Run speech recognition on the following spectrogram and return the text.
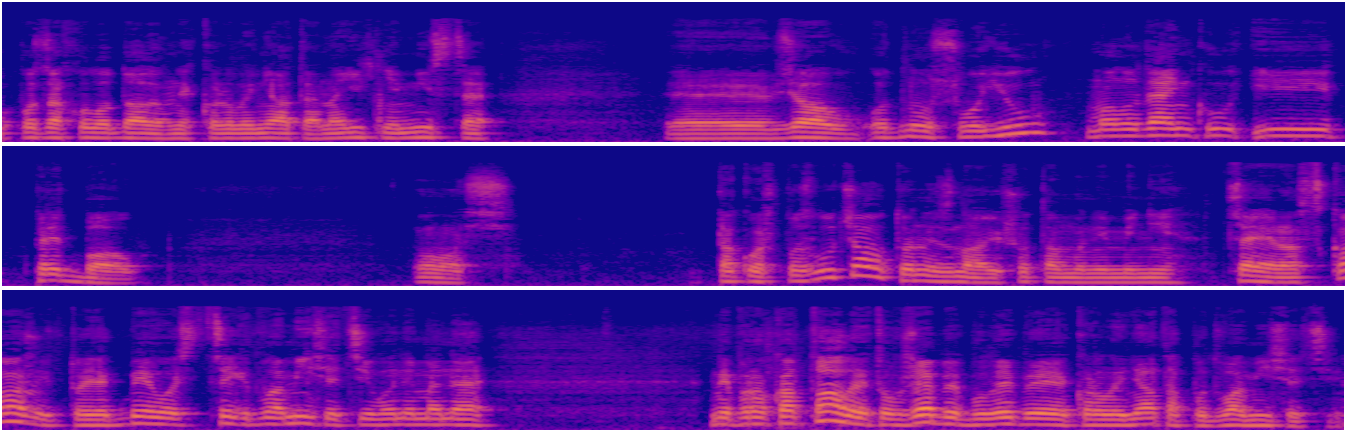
позахолодали в них короленята, на їхнє місце е, взяв одну свою молоденьку і придбав. Ось. Також позлучав, то не знаю, що там вони мені цей раз скажуть. То якби ось цих два місяці вони мене не прокатали, то вже би були б кроленята по два місяці.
